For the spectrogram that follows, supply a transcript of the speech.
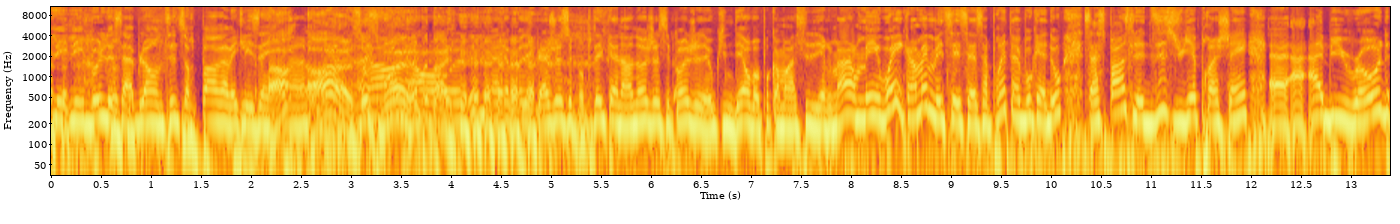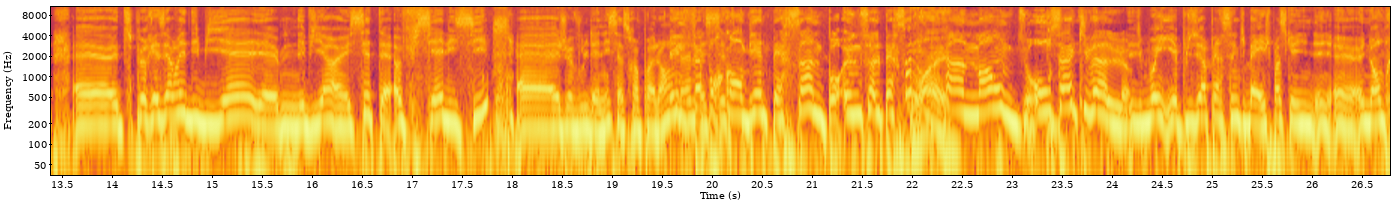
les, les, les boules de sa blonde, tu sais, tu repars avec les enfants. Ah, ah, ça, tu vois, là, peut-être. Elle a pas des plages, je sais pas. Peut-être qu'elle en a, je sais pas, j'ai aucune idée. On va pas commencer des rumeurs. Mais oui, quand même, ça, ça pourrait être un beau cadeau. Ça se passe le 10 juillet prochain euh, à Abbey Road. Euh, tu peux réserver des billets euh, via un site officiel ici. Euh, je vais vous le donner, ça sera pas long. Et là, il fait le pour site- combien de personnes? Pour une seule personne? Ouais. Autant de monde, autant qu'ils veulent. là. Oui, il y a plusieurs personnes qui. Ben, je pense qu'il y a une- un, un nombre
